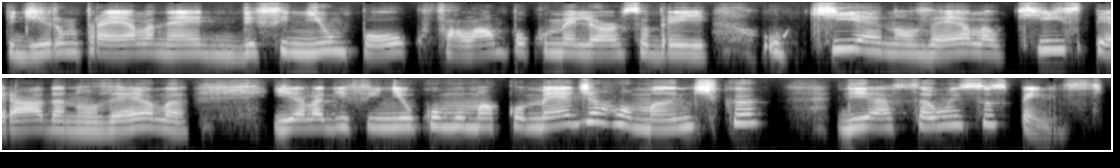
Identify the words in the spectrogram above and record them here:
Pediram para ela, né, definir um pouco, falar um pouco melhor sobre o que é novela, o que esperar da novela, e ela definiu como uma comédia romântica de ação e suspense.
